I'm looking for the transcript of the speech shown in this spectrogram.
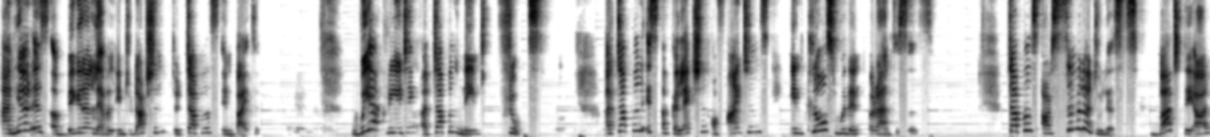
And here is a beginner level introduction to tuples in Python. We are creating a tuple named fruits. A tuple is a collection of items enclosed within parentheses. Tuples are similar to lists, but they are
